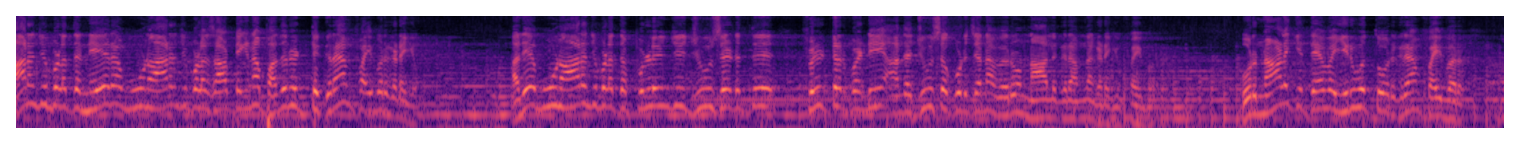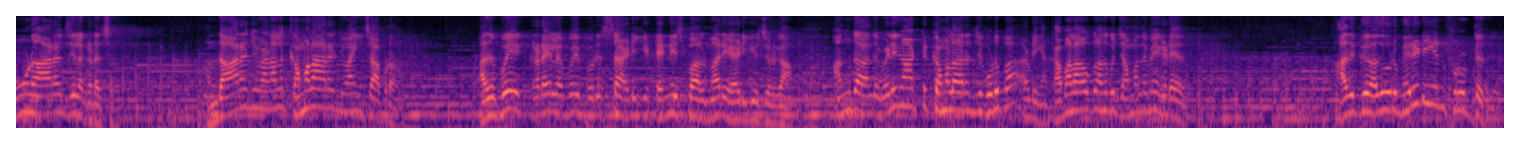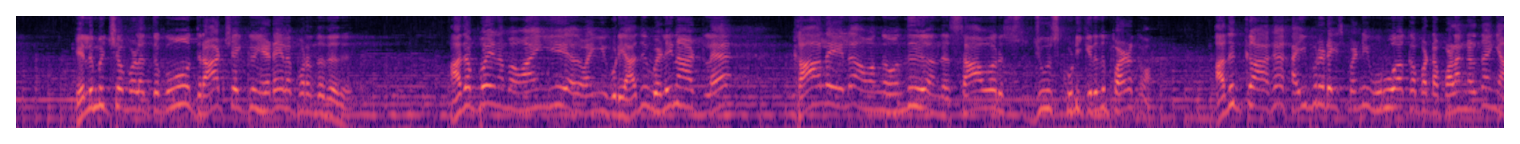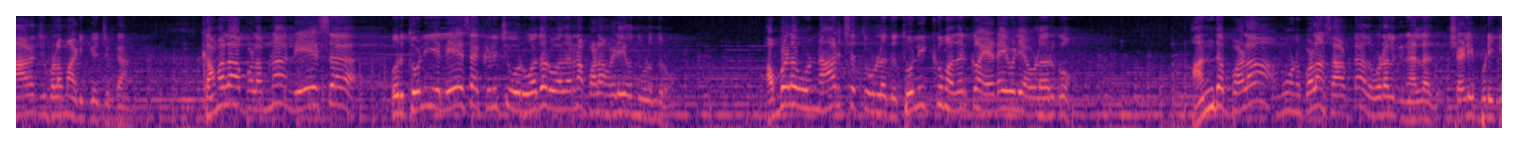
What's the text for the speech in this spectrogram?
Orange பழத்தை நேராக மூணு ஆரஞ்சு பழம் சாப்பிட்டீங்கன்னா பதினெட்டு கிராம் ஃபைபர் கிடைக்கும். அதே மூணு ஆரஞ்சு பழத்தை பிழிஞ்சு ஜூஸ் எடுத்து ஃபில்டர் பண்ணி அந்த ஜூஸை குடிச்சேன்னா வெறும் நாலு கிராம் தான் கிடைக்கும் ஃபைபர் ஒரு நாளைக்கு தேவை இருபத்தோரு கிராம் ஃபைபர் மூணு ஆரஞ்சில் கிடச்சிடும் அந்த ஆரஞ்சு வேணாலும் கமலா ஆரஞ்சு வாங்கி சாப்பிடணும். அது போய் கடையில் போய் பெருசாக அடிக்க டென்னிஸ் பால் மாதிரி அடிக்கி வச்சுருக்கான். அந்த அந்த வெளிநாட்டு கமலா ஆரஞ்சு கொடுப்பா அப்படிங்க. கமலாவுக்கும் அதுக்கும் சம்மந்தமே கிடையாது. அதுக்கு அது ஒரு மெரிடியன் ஃப்ரூட் அது. எலுமிச்சம்பழத்துக்கும் திராட்சைக்கும் இடையில பிறந்தது அது. அதை போய் நம்ம வாங்கி அதை வாங்கிக்கூடிய அது வெளிநாட்டில் காலையில் அவங்க வந்து அந்த சாவர் ஜூஸ் குடிக்கிறது பழக்கம். அதுக்காக ஹைபிரிடைஸ் பண்ணி உருவாக்கப்பட்ட பழங்கள் தான் இங்கே ஆரஞ்சு பழமா அடுக்கி வச்சிருக்காங்க. கமலா பழம்னா லேசா ஒரு தொலியை லேசா கிழிச்சு ஒரு உதர் உதர்னா பழம் வெளியே வந்து விழுந்துரும். அவ்வளவு நார்ச்சத்து உள்ளது. தொலிக்கும் அதற்கும் இடைவெளி அவ்வளவு இருக்கும். அந்த பழம் மூணு பழம் சாப்பிட்டா அது உடலுக்கு நல்லது. சளி பிடிக்காது.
